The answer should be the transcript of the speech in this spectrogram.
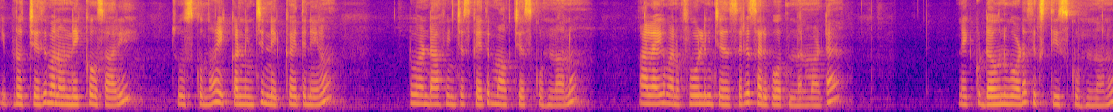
ఇప్పుడు వచ్చేసి మనం నెక్ ఒకసారి చూసుకుందాం. ఇక్కడి నుంచి నెక్ అయితే నేను టూ అండ్ హాఫ్ ఇంచెస్కి అయితే మార్క్ చేసుకుంటున్నాను. అలాగే మనం ఫోల్డింగ్ చేసేసరికి సరిపోతుంది అనమాట నెక్ డౌన్ కూడా సిక్స్ తీసుకుంటున్నాను.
